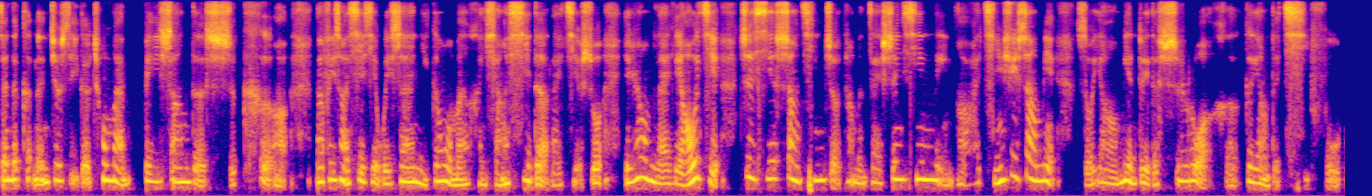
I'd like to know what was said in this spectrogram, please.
真的可能就是一个充满悲伤的时刻啊。那非常谢谢维珊，你跟我们很详细的来解说，也让我们来了解这些丧亲者他们在身心灵啊、还情绪上面所要面对的失落和各样的起伏。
